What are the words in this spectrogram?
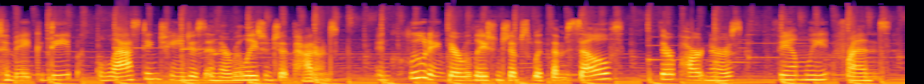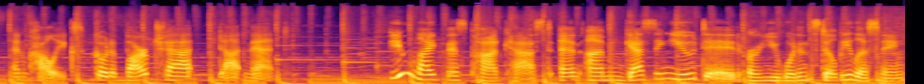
to make deep, lasting changes in their relationship patterns, including their relationships with themselves, their partners, family, friends, and colleagues. Go to barbchat.net. If you like this podcast, and I'm guessing you did or you wouldn't still be listening,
